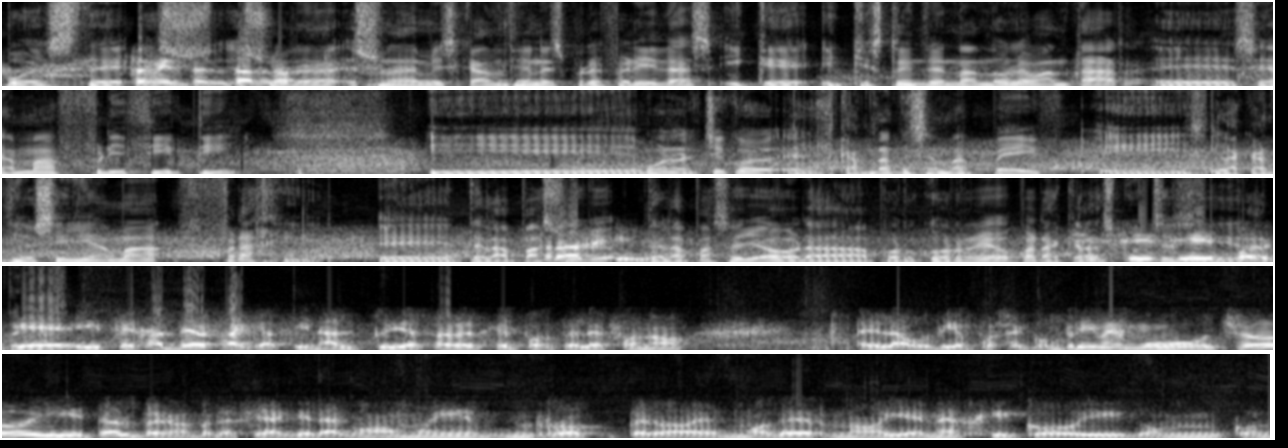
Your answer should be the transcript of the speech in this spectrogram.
Pues eh, Estoy es, es intentando... una, es una de mis canciones preferidas y que, y que estoy intentando levantar. eh, se llama Free City. Y bueno, el chico, el cantante se llama Pave y la canción se llama Frágil. Eh, te, la paso yo, te la paso yo ahora por correo para que la Sí, escuches sí, y porque, y fíjate, o sea, que al final tú ya sabes que por teléfono el audio pues se comprime mucho y tal, pero me parecía que era como muy rock, pero eh, moderno y enérgico y con, con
